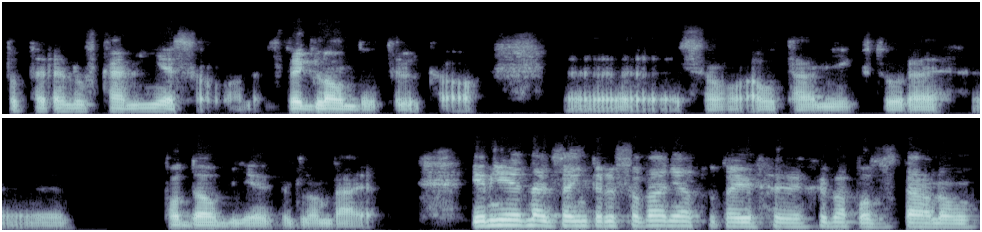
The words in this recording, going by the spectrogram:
to terenówkami nie są. One z wyglądu tylko są autami, które podobnie wyglądają. Niemniej jednak zainteresowania tutaj e, chyba pozostaną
